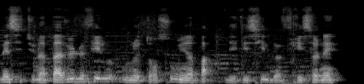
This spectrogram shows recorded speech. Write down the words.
Mais si tu n'as pas vu le film ou ne t'en souviens pas, difficile de frissonner.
